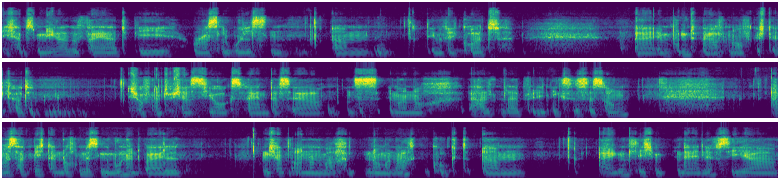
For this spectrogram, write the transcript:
ich habe es mega gefeiert, wie Russell Wilson ähm, den Rekord äh, im Punktewerfen aufgestellt hat. Ich hoffe natürlich als Seahawks-Fan, dass er uns immer noch erhalten bleibt für die nächste Saison. Aber es hat mich dann doch ein bisschen gewundert, weil, und ich habe auch noch mal, noch mal nachgeguckt, ähm, eigentlich in der NFC ja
